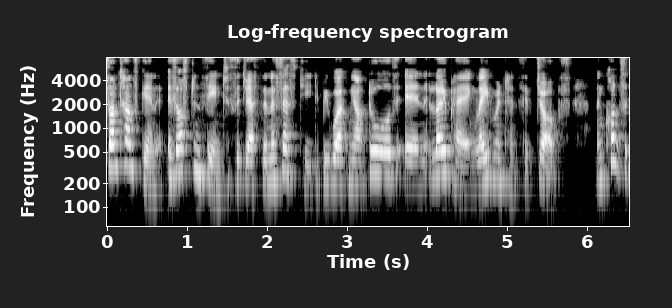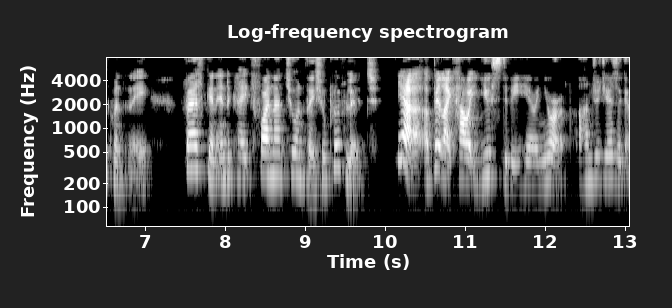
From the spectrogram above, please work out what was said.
Suntan skin is often seen to suggest the necessity to be working outdoors in low paying, labour intensive jobs, and consequently, fair skin indicates financial and social privilege. Yeah, a bit like how it used to be here in Europe a hundred years ago,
